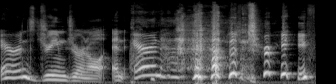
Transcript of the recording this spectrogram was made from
Erin's dream journal. And Erin had a dream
